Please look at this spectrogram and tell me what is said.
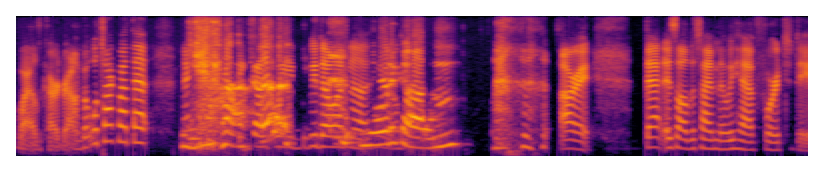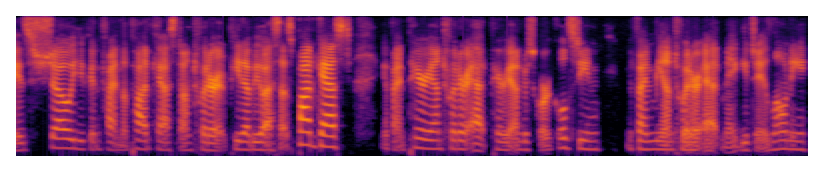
wild card round. But we'll talk about that next yeah. because we, we don't want to more to come. all right that is all the time that we have for today's show. You can find the podcast on Twitter at PWSS Podcast. You can find Perri on Twitter at Perri underscore Goldstein. You can find me on Twitter at Maggie J. Loney.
